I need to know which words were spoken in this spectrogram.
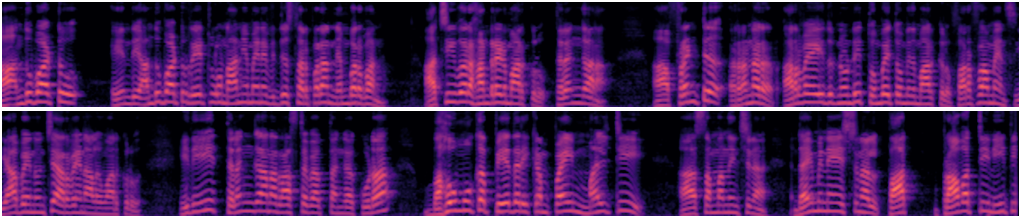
ఆ అందుబాటు ఏంది అందుబాటు రేట్లో నాణ్యమైన విద్యుత్ సరఫరా నెంబర్ వన్ అచీవర్ హండ్రెడ్ మార్కులు తెలంగాణ. ఫ్రంట్ రన్నర్ అరవై ఐదు నుండి తొంభై తొమ్మిది మార్కులు పర్ఫార్మెన్స్ యాభై నుంచి అరవై నాలుగు మార్కులు. ఇది తెలంగాణ రాష్ట్ర వ్యాప్తంగా కూడా బహుముఖ పేదరికంపై మల్టీ సంబంధించిన డైమినేషనల్ పా ప్రావర్టీ నీతి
